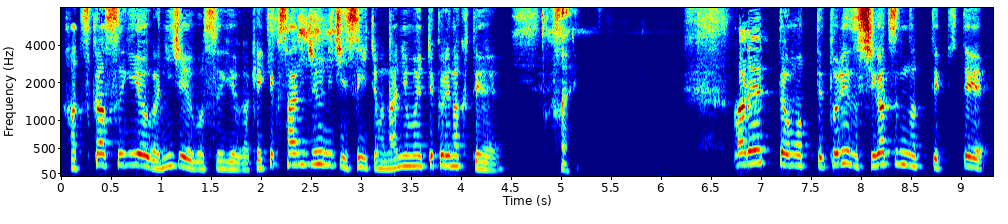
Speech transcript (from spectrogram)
20日過ぎようが25過ぎようが結局30日過ぎても何も言ってくれなくて、はい。あれって思って、とりあえず4月になってきて、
